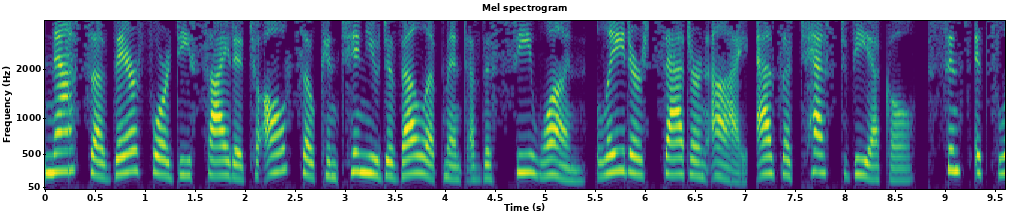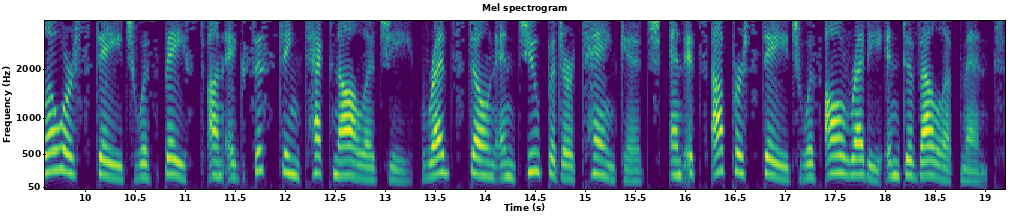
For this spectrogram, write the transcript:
NASA therefore decided to also continue development of the C-1 later Saturn I as a test vehicle, since its lower stage was based on existing technology Redstone and Jupiter tankage and its upper stage was already in development.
